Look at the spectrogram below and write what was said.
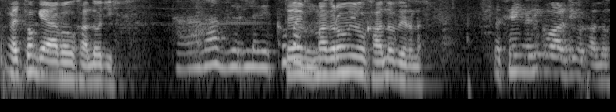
ਇੱਥੋਂ ਗੈਪ ਵਿਖਾ ਲਓ ਜੀ। ਤਾਰਾ ਦਾ ਵਿਰਲ ਵੇਖੋ ਤੇ ਭਾਜੀ। ਮਗਰੋਂ ਵੀ ਵਿਖਾ ਲਓ ਵਿਰਲ। ਤੇ ਸਿੰਘ ਦੀ ਕੁਆਲਿਟੀ ਵਿਖਾ ਲਓ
